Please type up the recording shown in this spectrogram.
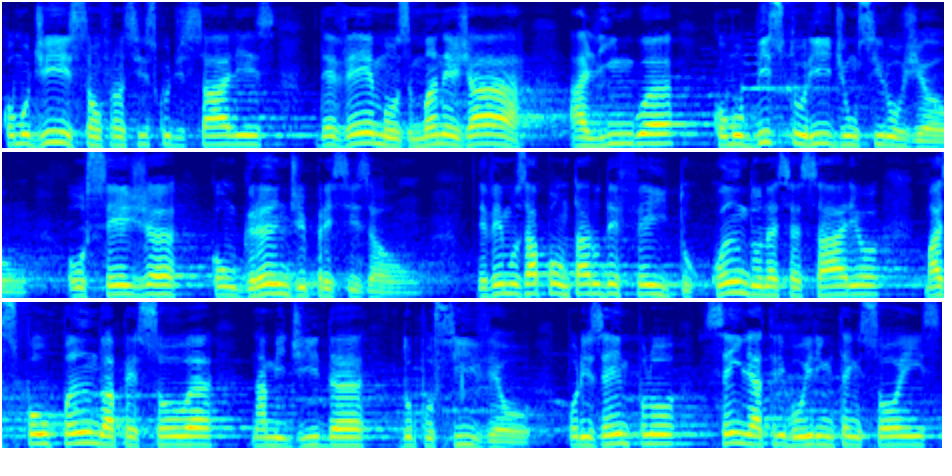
Como diz São Francisco de Sales, devemos manejar a língua como o bisturi de um cirurgião, ou seja, com grande precisão. Devemos apontar o defeito quando necessário, mas poupando a pessoa na medida do possível. Por exemplo, sem lhe atribuir intenções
